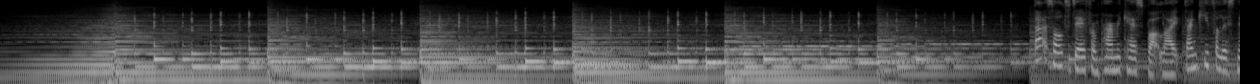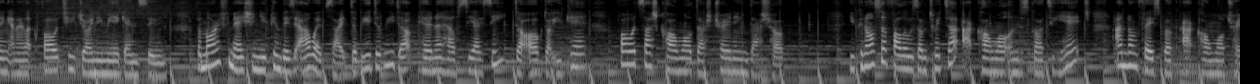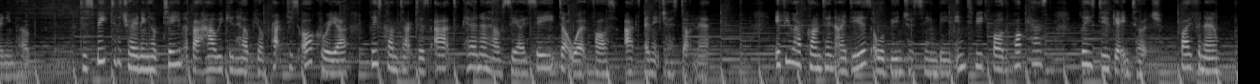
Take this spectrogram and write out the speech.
That's all today from Primary Care Spotlight. Thank you for listening, and I look forward to you joining me again soon. For more information, you can visit our website www.kernowhealthcic.org.uk forward slash Cornwall training hub. You can also follow us on Twitter at Cornwall underscore TH and on Facebook at Cornwall Training Hub. To speak to the Training Hub team about how we can help your practice or career, please contact us at kernowhealthcic.workforce at nhs.net. If you have content ideas or would be interested in being interviewed for the podcast, please do get in touch. Bye for now.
